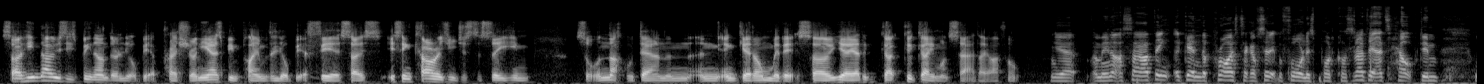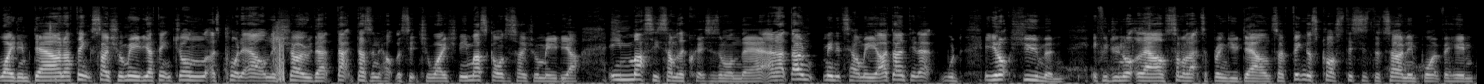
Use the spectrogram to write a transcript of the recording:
So he knows he's been under a little bit of pressure, and he has been playing with a little bit of fear. So it's, it's encouraging just to see him sort of knuckle down and, and, and get on with it. So yeah, he had a good game on Saturday, I thought. Yeah, I mean, I say I think again the price tag. I've said it before on this podcast, and I think that's helped him, weighed him down. I think social media. I think John has pointed out on the show that that doesn't help the situation. He must go onto social media. He must see some of the criticism on there, and I don't mean to tell me. I don't think that would. You're not human if you do not allow some of that to bring you down. So fingers crossed, this is the turning point for him.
